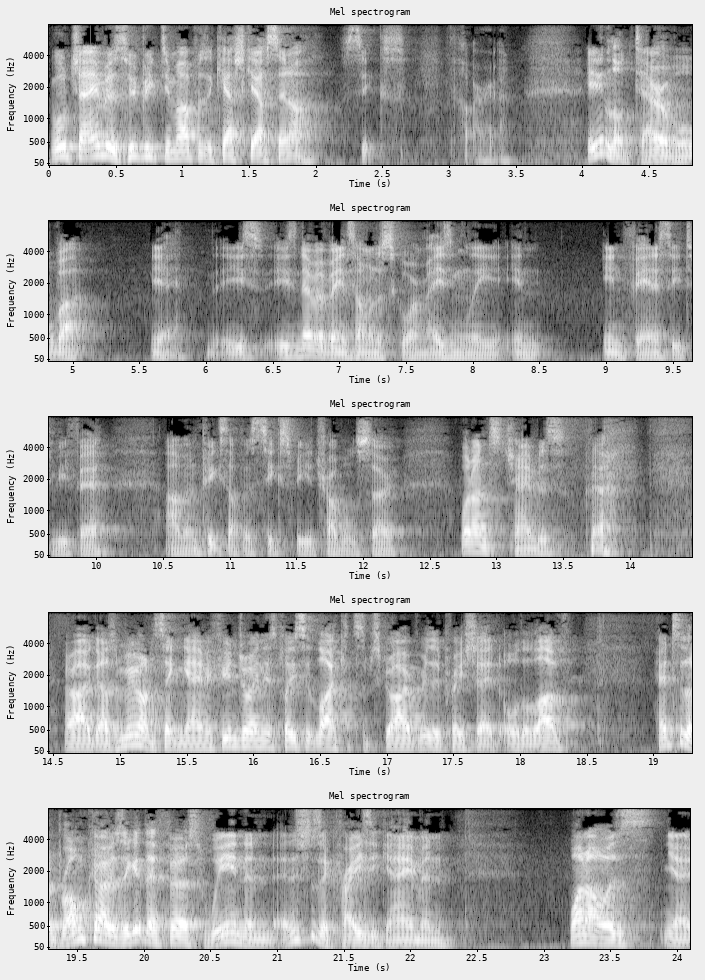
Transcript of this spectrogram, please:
Will Chambers, who picked him up as a cash cow centre? Six. He didn't look terrible, but yeah, he's he's never been someone to score amazingly in in fantasy. To be fair, um, and picks up a six for your trouble. So well done to Chambers. all right, guys, we'll move on to the second game. If you're enjoying this, please hit like and subscribe. Really appreciate all the love. Head to the Broncos. They get their first win, and, and this was a crazy game. And one, I was you know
